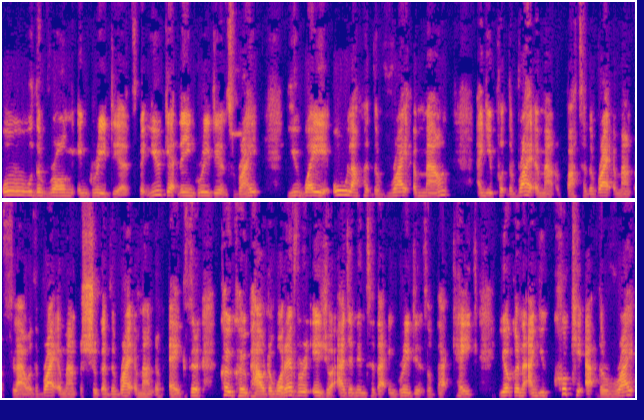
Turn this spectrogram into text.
all the wrong ingredients but you get the ingredients right you weigh it all up at the right amount and you put the right amount of butter the right amount of flour the right amount of sugar the right amount of eggs the cocoa powder whatever it is you're adding into that ingredients of that cake you're to and you cook it at the right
